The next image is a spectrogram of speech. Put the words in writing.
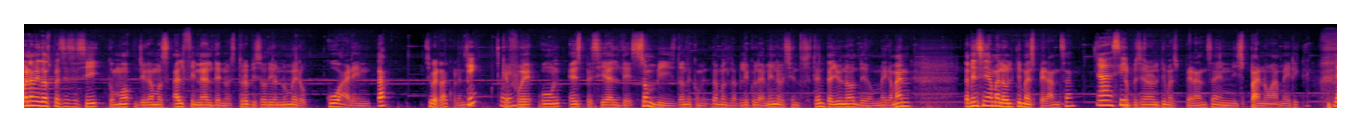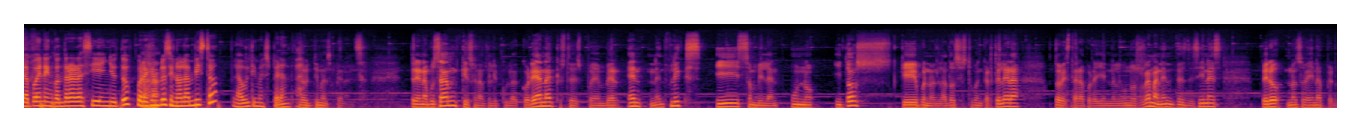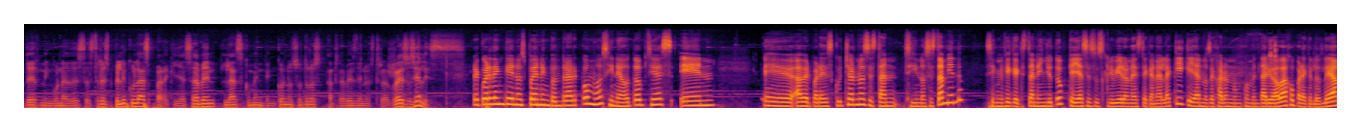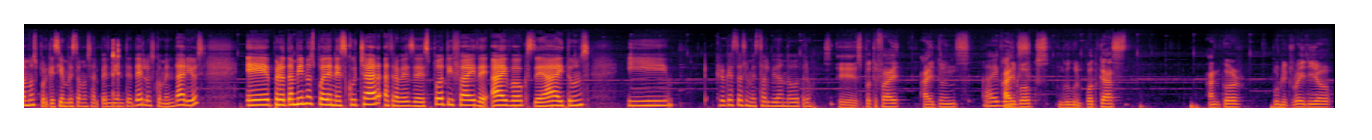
Bueno amigos, pues es así como llegamos al final de nuestro episodio número 40. Sí, ¿verdad? 40. Sí. Que fue un especial de zombies, donde comentamos la película de 1971 de Omega Man. También se llama La Última Esperanza. Ah, sí. Le pusieron La Última Esperanza en Hispanoamérica. La pueden encontrar así en YouTube, por ejemplo, si no la han visto, La Última Esperanza. La Última Esperanza. Tren a Busan, que es una película coreana que ustedes pueden ver en Netflix. Y Zombieland 1 y 2, que bueno, la 2 estuvo en cartelera, todavía estará por ahí en algunos remanentes de cines, pero no se vayan a perder ninguna de estas tres películas para que ya saben, las comenten con nosotros a través de nuestras redes sociales. Recuerden que nos pueden encontrar como Cineautopsias en... Eh, a ver, para escucharnos están, si nos están viendo, significa que están en YouTube, que ya se suscribieron a este canal aquí, que ya nos dejaron un comentario abajo para que los leamos, porque siempre estamos al pendiente de los comentarios. Eh, pero también nos pueden escuchar a través de Spotify, de iVoox, de iTunes y creo que hasta se me está olvidando otro. Eh, Spotify, iTunes, iVoox. Google Podcast, Anchor, Public Radio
